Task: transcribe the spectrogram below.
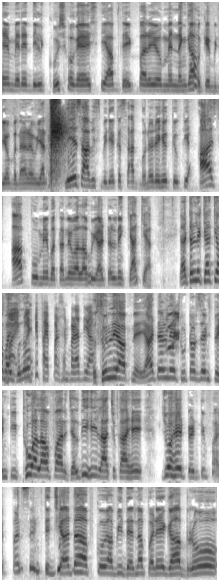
है मेरे दिल खुश हो गया इसलिए आप देख पा रहे हो मैं नंगा होके वीडियो बना रहा हूँ यार। प्लीज़ आप इस वीडियो के साथ बने रहिए क्योंकि आज आपको मैं बताने वाला हूँ एयरटेल ने क्या क्या। एयरटेल ने क्या किया भाई? बोलो। ट्वेंटी फाइव परसेंट बढ़ा दिया। तो सुन लिया आपने एयरटेल ने 2022 वाला ऑफ़र जल्दी ही ला चुका है। जो है 25 परसेंट ज़्यादा आपको अभी देना पड़ेगा ब्रो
